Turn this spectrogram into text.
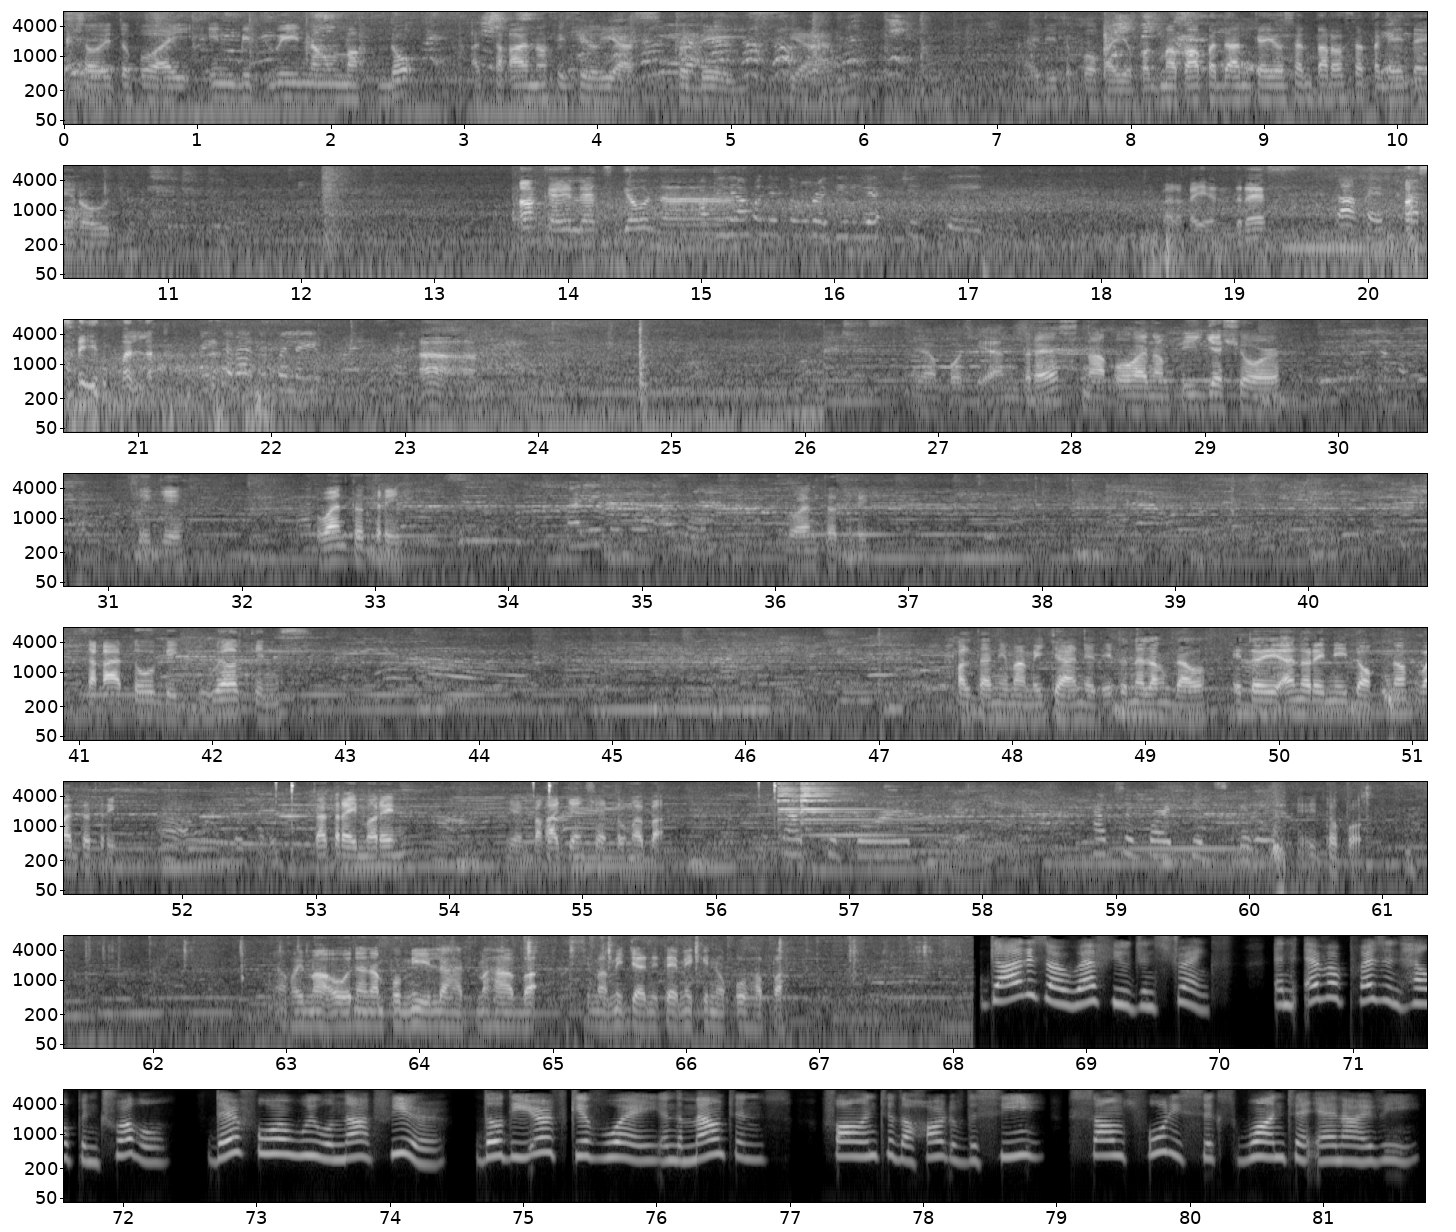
So ito po ay in between ng McDo at saka ng Sicilias today. Yan. Ay dito po kayo. Pag mapapadaan kayo Santa Rosa Tagaytay Road. Okay, let's go na. Pabili ako nitong Rodillas cheesecake. Kay Andres. Sa akin. Ah, sa'yo pala. Ay, sarado pala yung price. ah. Ah. Ayan po si Andres. Nakuha ng Pediasure. Sige. 1 to 3. Bali ko po ano. 1 to 3. Saka tubig. Wilkins. Palta ni Mami Janet. Ito na lang daw. Ito ay ano rin ni Doc, no? 1 to 3. Oo, 1 Tatry mo rin. Yan, baka dyan siya tumaba. Health support. Health support kids group. Ito po. Ako'y mauna ng pumila at mahaba. Si Mami Janet ay may kinukuha pa. God is our refuge and strength, an ever present help in trouble. Therefore we will not fear, though the earth give way and the mountains fall into the heart of the sea. Psalms 46 1 to NIV.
